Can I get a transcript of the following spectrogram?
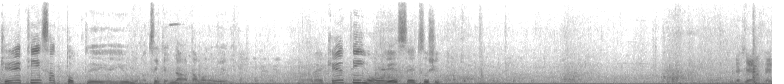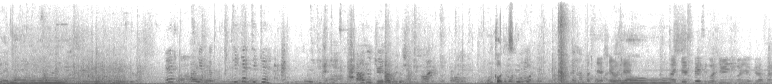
KT サットっていうのがついてんな頭の上に。あれ KT の衛星通信かな。いらっしゃいませでもチケットチケチケあとチケットこうですか？いらっしゃいませ。あのー空いてるスペースご自由にご利用ください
